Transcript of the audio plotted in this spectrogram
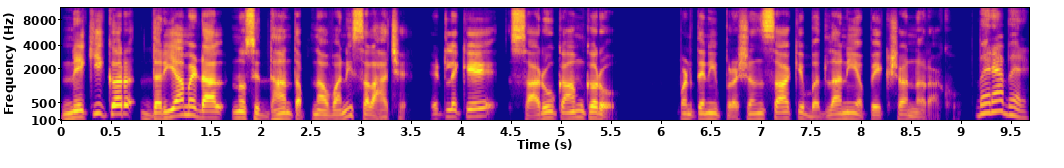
નેકી કર દરિયા મેં ડાલનો સિદ્ધાંત અપનાવવાની સલાહ છે. એટલે કે સારું કામ કરો પણ તેની પ્રશંસા કે બદલાની અપેક્ષા ન રાખો. બરાબર.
